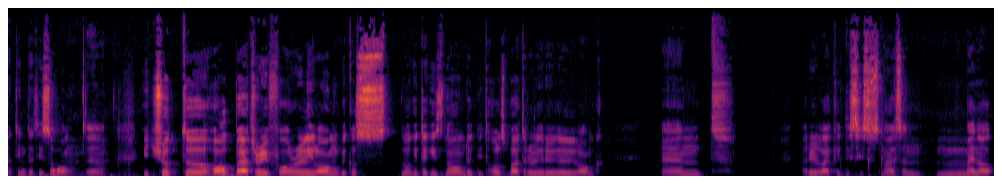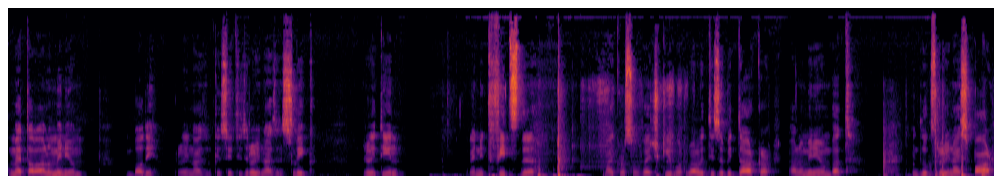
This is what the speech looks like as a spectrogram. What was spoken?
I think that is all. Uh, it should uh, hold battery for really long because Logitech is known that it holds battery really, really long and I really like it. This is nice and metal, metal aluminium body, really nice. You can see it is really nice and sleek, really thin and it fits the Microsoft Wedge keyboard. Well, it is a bit darker aluminium, but it looks really nice par,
